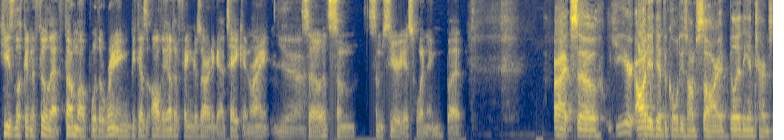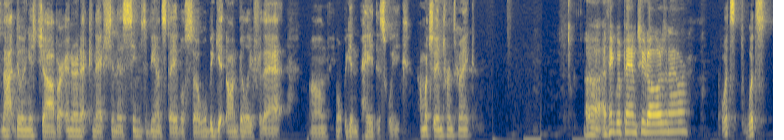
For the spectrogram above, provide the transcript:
he's looking to fill that thumb up with a ring because all the other fingers already got taken, right? Yeah. So it's some some serious winning, but all right, so your audio difficulties. I'm sorry, Billy the intern's not doing his job. Our internet connection is seems to be unstable, so we'll be getting on Billy for that. Um, he won't be getting paid this week. How much do interns make? Uh, I think we pay him two dollars an hour. What's what's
